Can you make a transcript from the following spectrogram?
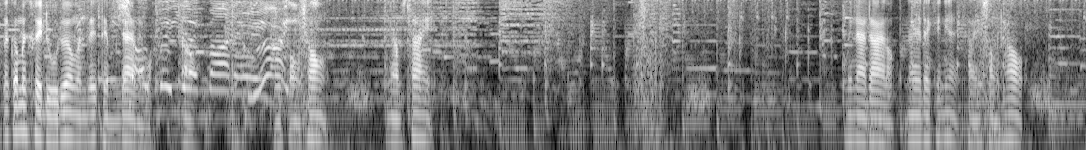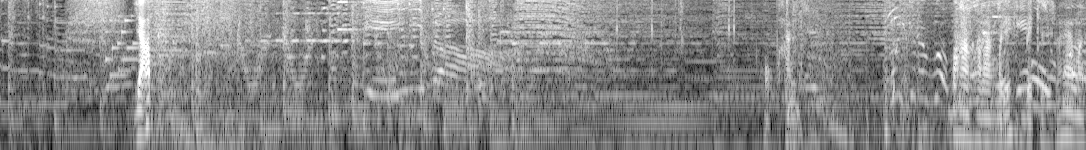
แล้วก็ไม่เคยดูด้วยมันได้เต็มได้หรอวะอ้าวเหลือสองช่องน้ำไส้ไม่น่าได้หรอกน่าได้แค่เนี้ยใส่สองเท่า ยับ หกพันบ้าพลังไปดิ เบ็ดเจ็ดสิบห้ามา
